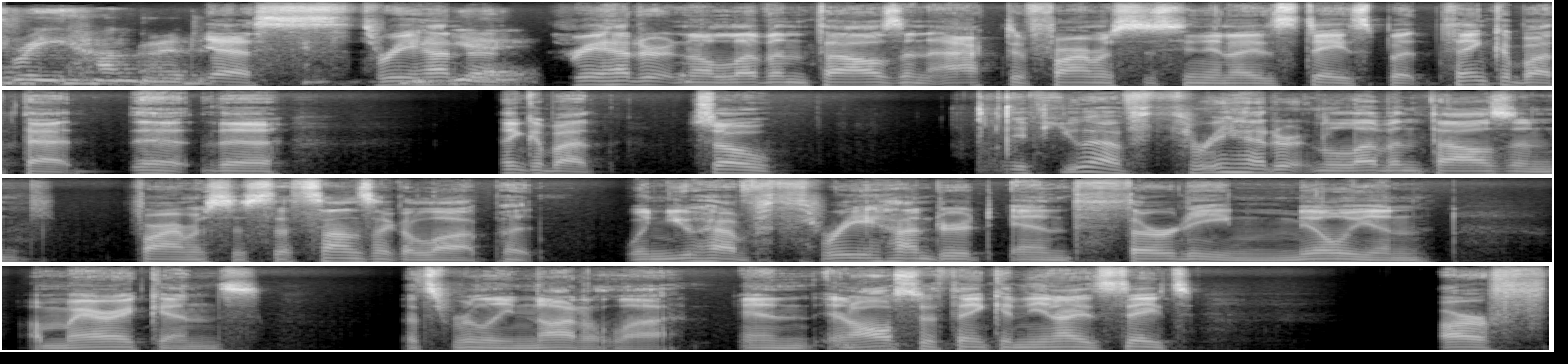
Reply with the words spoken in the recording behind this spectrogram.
300. Yes, 300, yeah. 311,000 active pharmacists in the United States. But think about that. The, the Think about, so if you have 311,000 pharmacists, that sounds like a lot, but when you have 330 million Americans, that's really not a lot. And, and also think in the United States – our f-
